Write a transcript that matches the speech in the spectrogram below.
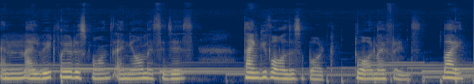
and I'll wait for your response and your messages. Thank you for all the support to all my friends. Bye.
